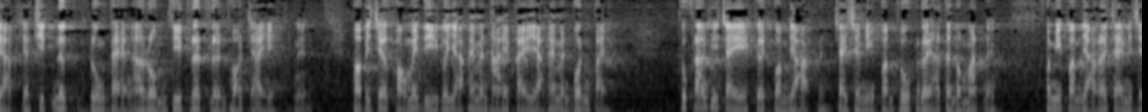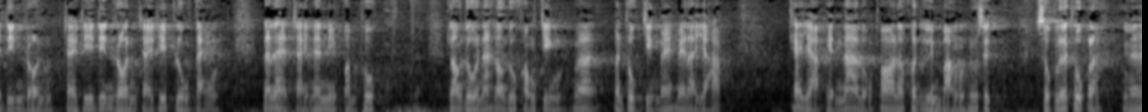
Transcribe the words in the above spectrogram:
อยากจะคิดนึกปรุงแต่งอารมณ์ที่เพลิดเพลินพอใจเนี่ย พอไปเจอของไม่ดีก็อยากให้มันหายไป อยากให้มันพ้นไป ทุกครั้งที่ใจเกิดความอยากใจจะมีความทุกข์โดยอัตโนมัติเลยพอมีความอยากแล้วใจมันจะดิ้นรน ใจที่ดิ้นรน ใจที่ปรุงแต่ง นั่นแหละใจนั้นมีความทุกข์ลองดูนะ ลองดูของจริงว่ามันทุกข์จริงไหมเวลาอยาก แค่อยากเห็นหน้าหลวงพ่อแล้วคนอื่นบังรู้สึกสุขหรือทุกข์ล่ะนะ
